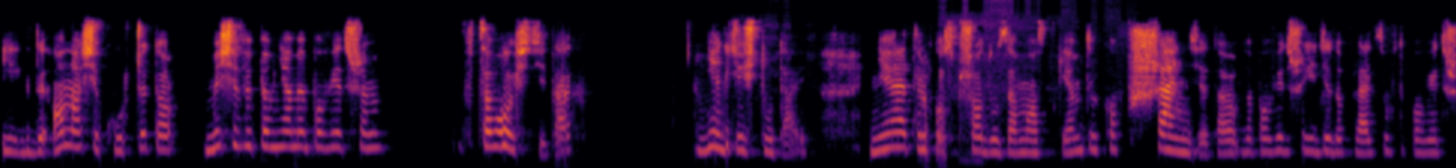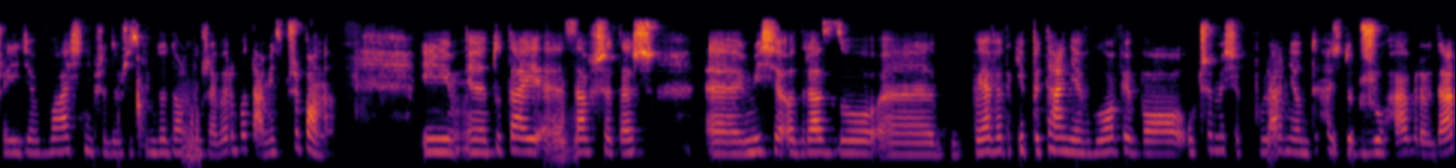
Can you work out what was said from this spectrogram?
I gdy ona się kurczy, to my się wypełniamy powietrzem w całości, tak? Nie gdzieś tutaj, nie tylko z przodu za mostkiem, tylko wszędzie. To, to powietrze idzie do pleców, to powietrze idzie właśnie przede wszystkim do dolnych żeber, bo tam jest przepona. I e, tutaj e, zawsze też mi się od razu pojawia takie pytanie w głowie, bo uczymy się popularnie oddychać do brzucha, prawda?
